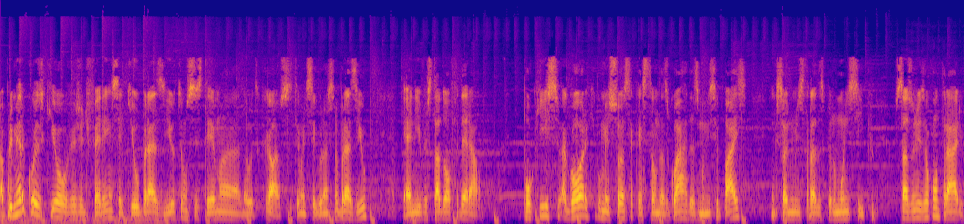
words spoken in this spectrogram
a primeira coisa que eu vejo a diferença é que o Brasil tem um sistema, claro, o sistema de segurança no Brasil é a nível estadual federal. Pouquíssimo, agora que começou essa questão das guardas municipais, em que são administradas pelo município. Os Estados Unidos é o contrário.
